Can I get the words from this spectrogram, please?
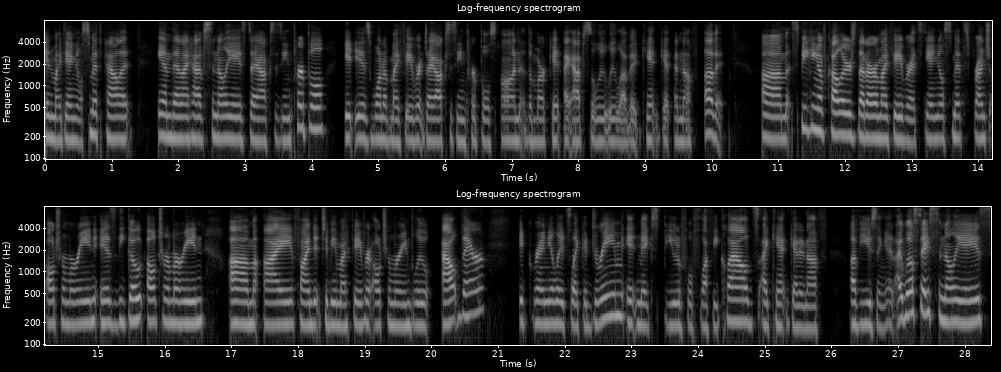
in my Daniel Smith palette. And then I have Sennelier's Dioxazine Purple. It is one of my favorite dioxazine purples on the market. I absolutely love it. Can't get enough of it. Um, speaking of colors that are my favorites, Daniel Smith's French Ultramarine is the GOAT Ultramarine. Um, I find it to be my favorite ultramarine blue out there. It granulates like a dream. It makes beautiful fluffy clouds. I can't get enough of using it. I will say Sennelier's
